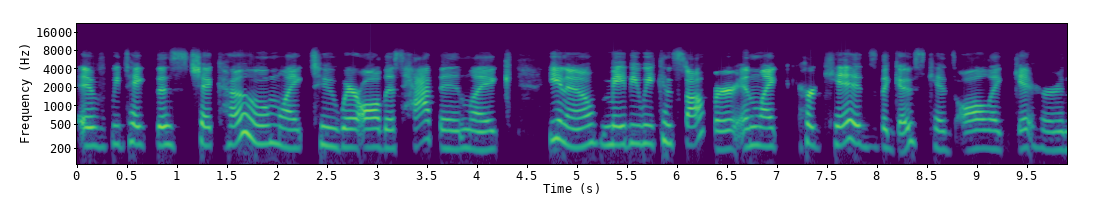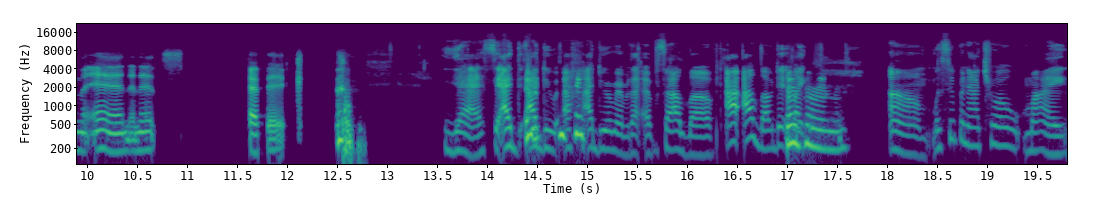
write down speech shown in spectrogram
if we take this chick home, like to where all this happened, like, you know, maybe we can stop her. And like her kids, the ghost kids, all like get her in the end. And it's epic. Yes, I, I do. I, I, do remember that episode. I loved. I, I loved it. Like mm-hmm um with supernatural my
